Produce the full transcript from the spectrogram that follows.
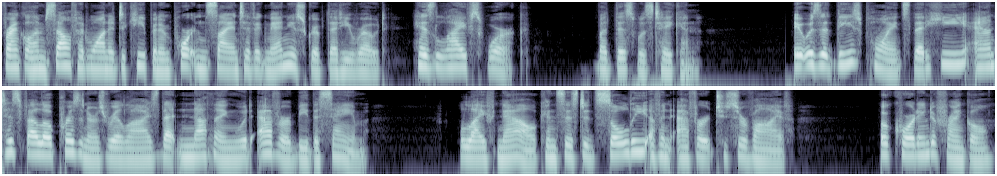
Frankl himself had wanted to keep an important scientific manuscript that he wrote, his life's work, but this was taken. It was at these points that he and his fellow prisoners realized that nothing would ever be the same. Life now consisted solely of an effort to survive. According to Frankl,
